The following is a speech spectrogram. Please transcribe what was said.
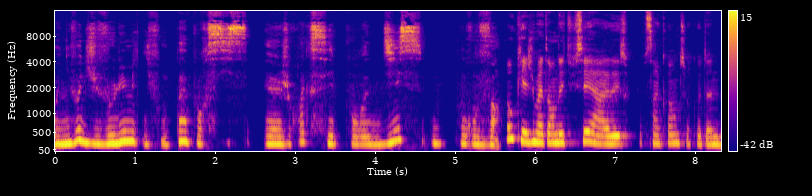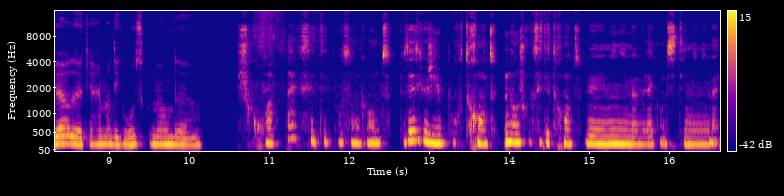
au niveau du volume, ils font pas pour 6. Euh, je crois que c'est pour 10 ou pour 20. Ok, je m'attendais, tu sais, à des trucs pour 50 sur Cotton Bird, euh, carrément des grosses commandes. Euh. Je crois pas que c'était pour 50. Peut-être que j'ai eu pour 30. Non, je crois que c'était 30, le minimum, la quantité minimale.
